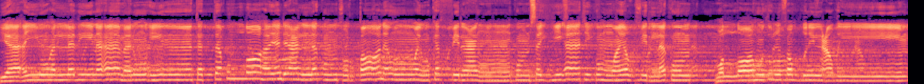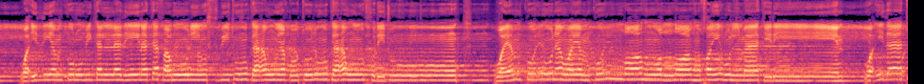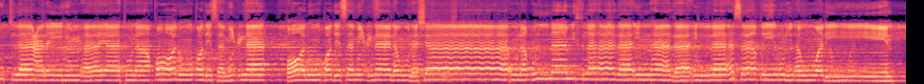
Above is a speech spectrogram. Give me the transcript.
يا أيها الذين آمنوا إن تتقوا الله يجعل لكم فرقانا ويكفر عنكم سيئاتكم ويغفر لكم والله ذو الفضل العظيم. وإذ يمكر بك الذين كفروا ليثبتوك أو يقتلوك أو يخرجوك. ويمكرون ويمكر الله والله خير الماكرين. وإذا تتلى عليهم آياتنا قالوا قد سمعنا قالوا قد سمعنا لو نشاء لقلنا مثل هذا إن هذا إلا أساطير الأولين.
